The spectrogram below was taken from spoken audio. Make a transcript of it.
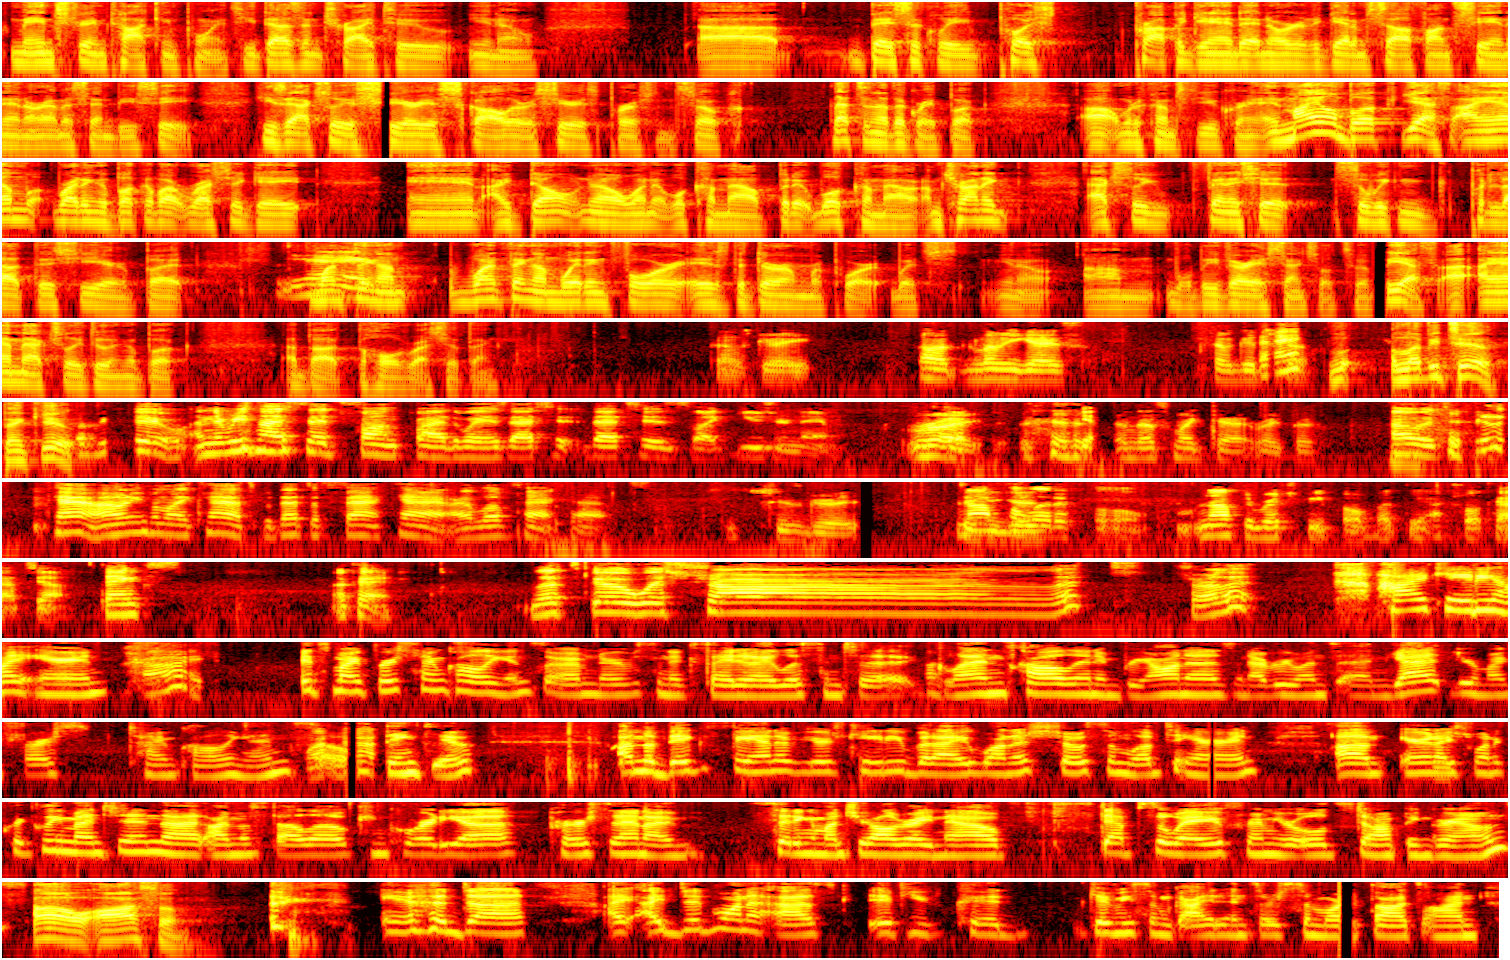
mainstream talking points. He doesn't try to, you know, uh, basically push propaganda in order to get himself on CNN or MSNBC. He's actually a serious scholar, a serious person. So that's another great book uh, when it comes to Ukraine. And my own book, yes, I am writing a book about RussiaGate, and I don't know when it will come out, but it will come out. I'm trying to actually finish it so we can put it out this year. But Yay. one thing I'm one thing I'm waiting for is the Durham report, which you know um, will be very essential to it. But yes, I, I am actually doing a book about the whole Russia thing. Sounds great. Oh, love you guys. Have a good Thanks. show. L- I love you too. Thank you. Love you too. And the reason I said funk, by the way, is that's his, that's his like username. Right. and that's my cat right there. Oh, it's a really cute cat. I don't even like cats, but that's a fat cat. I love fat cats. She's great. Thank Not you, guys. political, not the rich people, but the actual cats. Yeah. Thanks. Okay, let's go with Charlotte. Charlotte. Hi, Katie. Hi, Aaron. Hi. It's my first time calling in, so I'm nervous and excited. I listened to Glenn's call in and Brianna's and everyone's, and yet you're my first time calling in, so Wow. thank you. I'm a big fan of yours, Katie, but I want to show some love to Aaron. Um, Aaron, I just want to quickly mention that I'm a fellow Concordia person. I'm sitting in Montreal right now, steps away from your old stomping grounds. Oh, awesome. And uh, I, I did want to ask if you could give me some guidance or some more thoughts on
